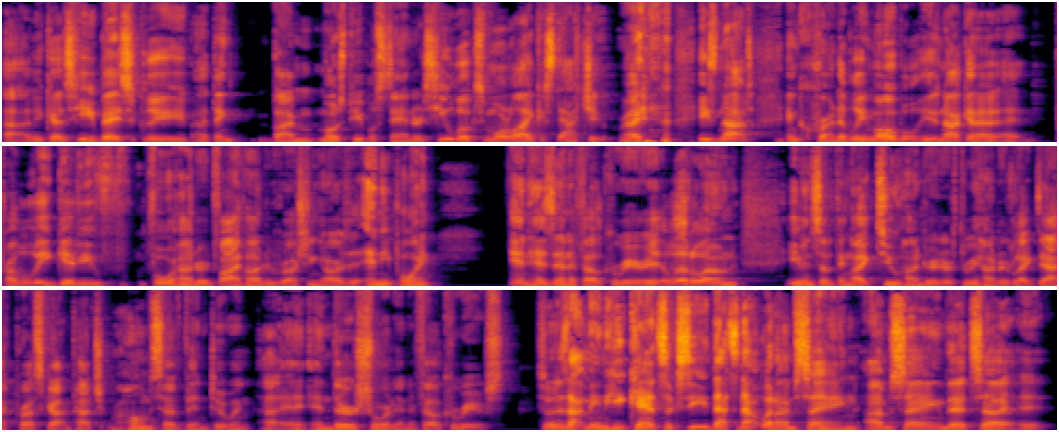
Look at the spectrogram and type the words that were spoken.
uh, because he basically, I think by most people's standards, he looks more like a statue, right? He's not incredibly mobile. He's not going to uh, probably give you 400, 500 rushing yards at any point in his NFL career, let alone even something like 200 or 300 like Dak Prescott and Patrick Mahomes have been doing uh, in their short NFL careers. So does that mean he can't succeed? That's not what I'm saying. I'm saying that uh, it,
